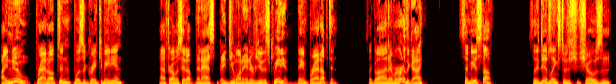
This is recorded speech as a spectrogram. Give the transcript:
I knew Brad Upton was a great comedian after I was hit up and asked, hey, do you want to interview this comedian named Brad Upton? It's like, well, I never heard of the guy. Send me his stuff. So they did links to his shows and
